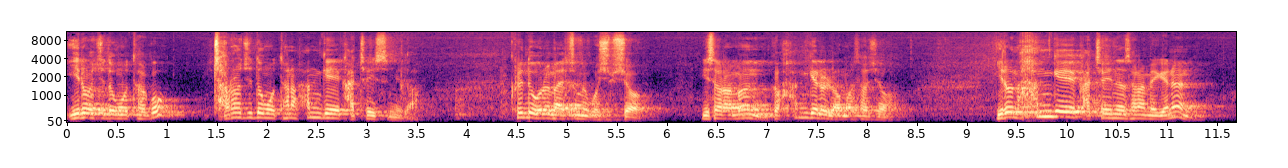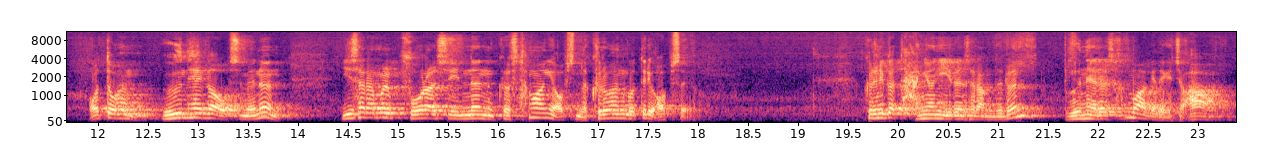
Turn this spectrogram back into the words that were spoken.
이러지도 못하고 저러지도 못하는 한계에 갇혀 있습니다. 그런데 오늘 말씀을 보십시오. 이 사람은 그 한계를 넘어서죠. 이런 한계에 갇혀 있는 사람에게는 어떠한 은혜가 없으면은 이 사람을 구원할 수 있는 그 상황이 없습니다. 그러한 것들이 없어요. 그러니까 당연히 이런 사람들은 은혜를 사모하게 되겠죠. 아,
